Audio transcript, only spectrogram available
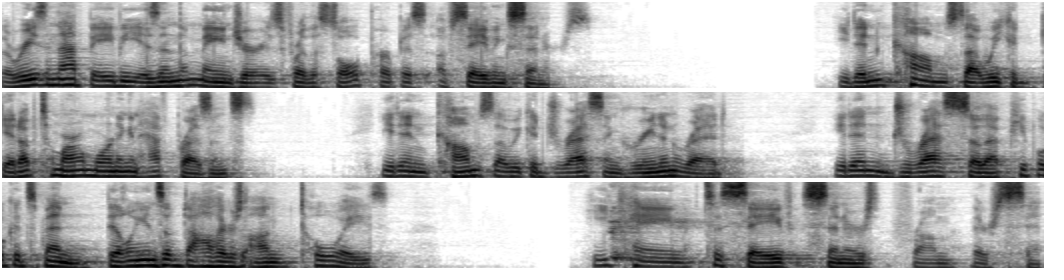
The reason that baby is in the manger is for the sole purpose of saving sinners. He didn't come so that we could get up tomorrow morning and have presents. He didn't come so that we could dress in green and red. He didn't dress so that people could spend billions of dollars on toys. He came to save sinners from their sin.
